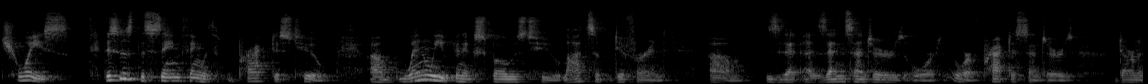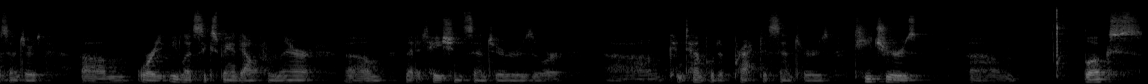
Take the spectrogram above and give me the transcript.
choice this is the same thing with practice, too. Um, when we've been exposed to lots of different um, Zen, uh, centers or, or practice centers, Dharma centers, um, or let's expand out from there, um, meditation centers or um, contemplative practice centers, teachers, um, books,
